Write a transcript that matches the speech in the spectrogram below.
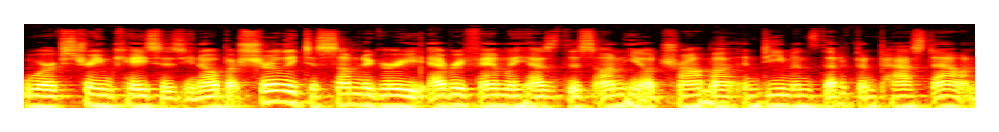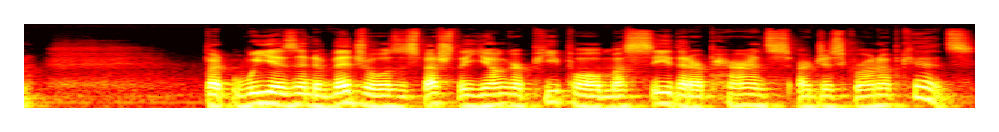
were extreme cases, you know, but surely to some degree, every family has this unhealed trauma and demons that have been passed down. But we as individuals, especially younger people, must see that our parents are just grown up kids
